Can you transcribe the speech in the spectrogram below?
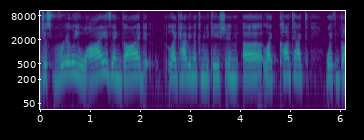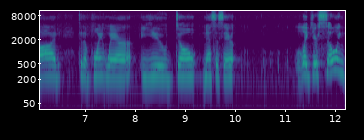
just really wise and God, like having a communication, uh, like contact with God to the point where you don't necessarily, like you're so in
